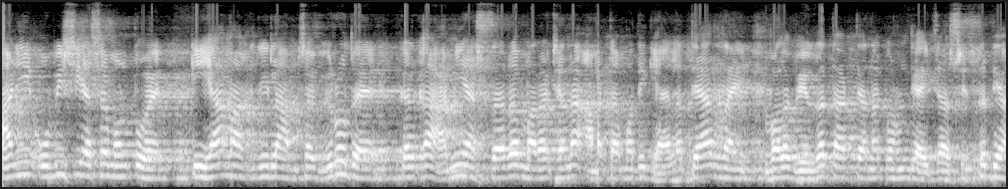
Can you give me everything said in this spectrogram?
आणि ओबीसी असं म्हणतो आहे की ह्या मागणीला आमचा विरोध आहे. कारण का आम्ही असताना मराठ्यांना आटामध्ये घ्यायला तयार नाही. तुम्हाला वेगळं ताट त्यांना करून द्यायचं असेल तर द्या.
